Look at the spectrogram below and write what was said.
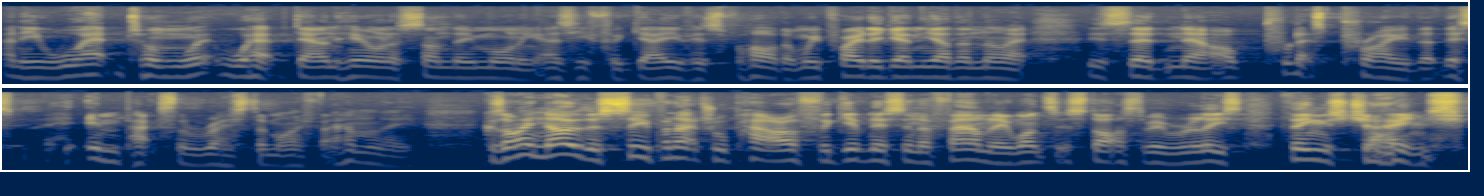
And he wept and wept down here on a Sunday morning as he forgave his father. And we prayed again the other night. He said, Now let's pray that this impacts the rest of my family. Because I know the supernatural power of forgiveness in a family, once it starts to be released, things change.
